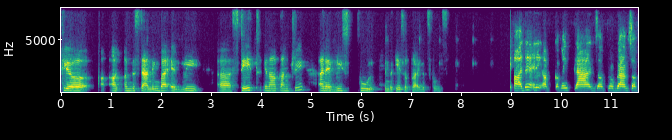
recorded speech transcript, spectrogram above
clear understanding by every uh, state in our country and every school in the case of private schools. Are there any upcoming plans or programs of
